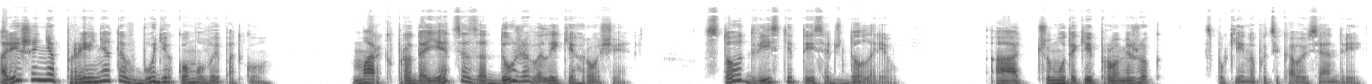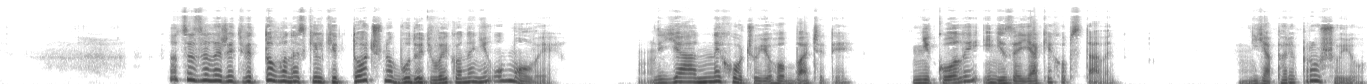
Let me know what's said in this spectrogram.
Рішення прийняте в будь-якому випадку. Марк продається за дуже великі гроші 100-200 тисяч доларів. А чому такий проміжок? спокійно поцікавився Андрій. Ну, це залежить від того, наскільки точно будуть виконані умови. Я не хочу його бачити ніколи і ні за яких обставин. Я перепрошую.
